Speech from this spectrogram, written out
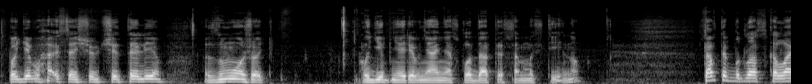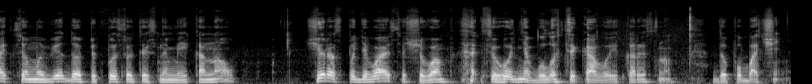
Сподіваюся, що вчителі зможуть подібні рівняння складати самостійно. Ставте, будь ласка, лайк цьому відео, підписуйтесь на мій канал. Щиро сподіваюся, що вам сьогодні було цікаво і корисно. До побачення.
